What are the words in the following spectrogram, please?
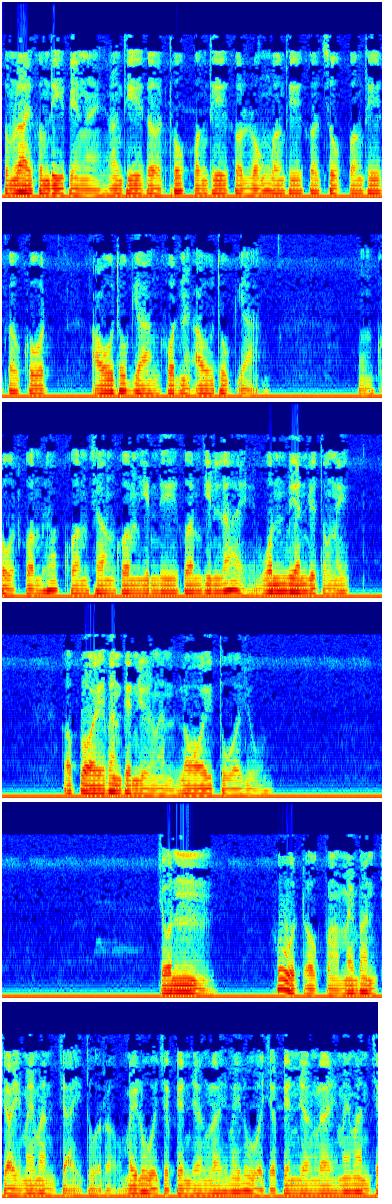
คุ้มร้ายคุ้มดีเป็นยังไง บางทีก็ทุกข์บางทีก็หลง บางทีก็สุข บางทีก็โกรธ เอาทุกอย่างคนเนี่ยเอาทุกอย่างความโกรธความรักความชังความยินดี ความยินไล่วนเวียนอยู่ตรงนี้ ก็ปล่อยมันเป็นอยู่อย่างนั้นลอยตัวอยู่ จนพูดออกมาไม่มั่นใจ ไม่มั่นใจตัวเรา ไม่รู้ว่าจะเป็นอย่างไร ไม่รู้ว่าจะเป็นอย่างไร ไม่มั่นใจ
